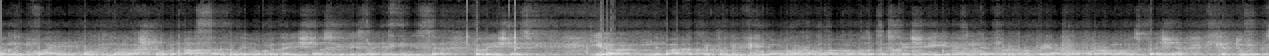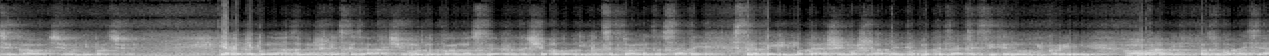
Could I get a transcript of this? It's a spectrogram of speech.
вони мають бути, на наш погляд, особливо педагогічної освіти, знайти місце педагогічної освіті. Є багато прикладів вільного програмного забезпечення і е, проприятного програмного забезпечення, яке дуже цікаво сьогодні працює. Я хотів би на завершення сказати, що можна певно стверджувати, що головні концептуальні засади стратегії подальшої масштабної інформатизації освіти і науки в Україні мають базуватися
